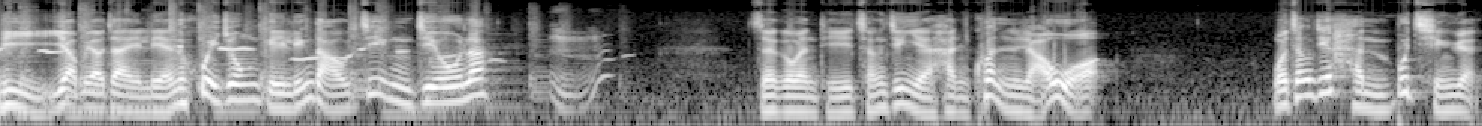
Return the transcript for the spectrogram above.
你要不要在年会中给领导敬酒呢？嗯这个问题曾经也很困扰我。我曾经很不情愿，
